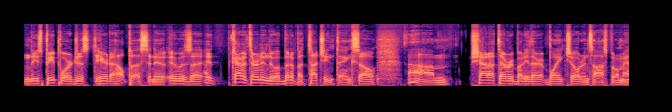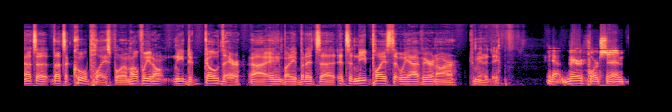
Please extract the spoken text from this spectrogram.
these people are just here to help us, and it, it was a it kind of turned into a bit of a touching thing. So. Um, Shout out to everybody there at Blank Children's Hospital, man. That's a that's a cool place, Bloom. Hopefully, you don't need to go there, uh, anybody, but it's a it's a neat place that we have here in our community. Yeah, very fortunate. And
